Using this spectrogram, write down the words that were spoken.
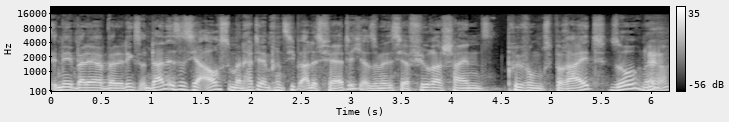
nee, bei der, bei der Dings. Und dann ist es ja auch so, man hat ja im Prinzip alles fertig. Also man ist ja Führerschein prüfungsbereit, so, ne? Ja.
